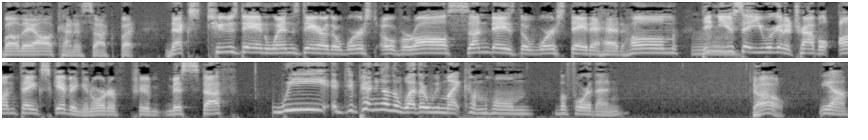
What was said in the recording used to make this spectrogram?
Well, they all kind of suck, but next Tuesday and Wednesday are the worst overall. Sunday's the worst day to head home. Didn't you hmm. say you were going to travel on Thanksgiving in order to miss stuff? We, depending on the weather, we might come home before then. Oh. Yeah.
